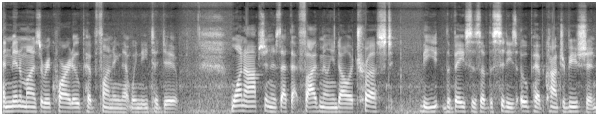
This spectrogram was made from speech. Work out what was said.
and minimize the required OPEB funding that we need to do. One option is that that $5 million trust be the basis of the city's OPEB contribution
